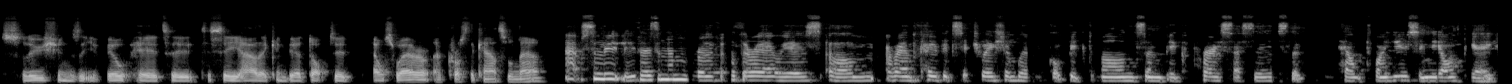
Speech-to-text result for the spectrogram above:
solutions that you've built here to to see how they can be adopted elsewhere across the council now? Absolutely. There's a number of other areas um, around the COVID situation where we've got big demands and big processes that helped by using the RPA,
